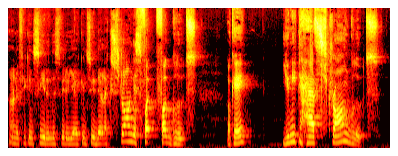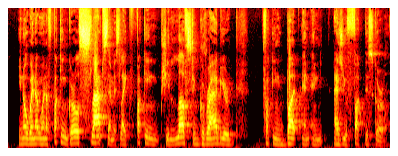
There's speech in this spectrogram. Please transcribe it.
I don't know if you can see it in this video. Yeah, you can see they're like strong as fuck, fuck glutes. Okay? You need to have strong glutes. You know, when a, when a fucking girl slaps them, it's like fucking, she loves to grab your fucking butt and, and as you fuck this girl.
